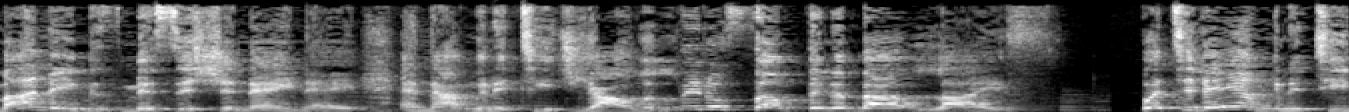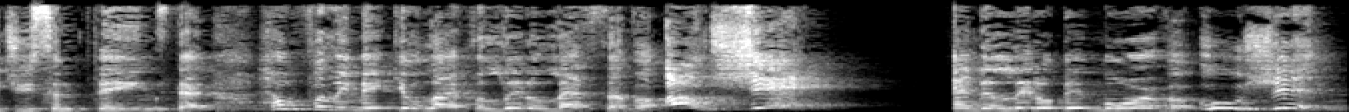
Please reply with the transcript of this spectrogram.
My name is Mrs. Shanae, and I'm gonna teach y'all a little something about life. But today I'm gonna teach you some things that hopefully make your life a little less of a oh shit! And a little bit more of a ooh shit.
